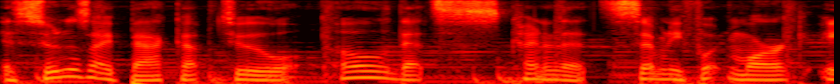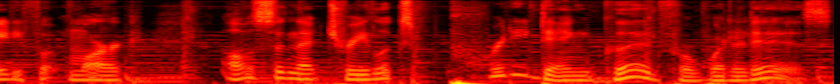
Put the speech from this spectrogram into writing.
As soon as I back up to, oh, that's kind of that 70 foot mark, 80 foot mark, all of a sudden that tree looks pretty dang good for what it is.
